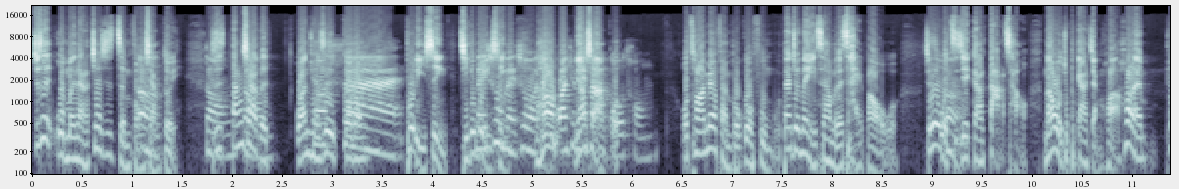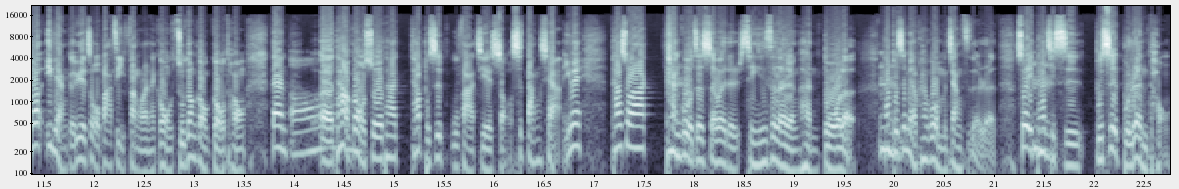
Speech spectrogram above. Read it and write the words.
就是我们俩就是针锋相对，就是当下的完全是沟通不理性，极度不理性。然后你要想沟通。我从来没有反驳过父母，但就那一次他们在踩爆我，就是我直接跟他大吵，然后我就不跟他讲话。后来不知道一两个月之后，我爸自己放软来跟我主动跟我沟通，但呃，他有跟我说他他不是无法接受，是当下，因为他说他看过这社会的形形色色的人很多了，他不是没有看过我们这样子的人，所以他其实不是不认同，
